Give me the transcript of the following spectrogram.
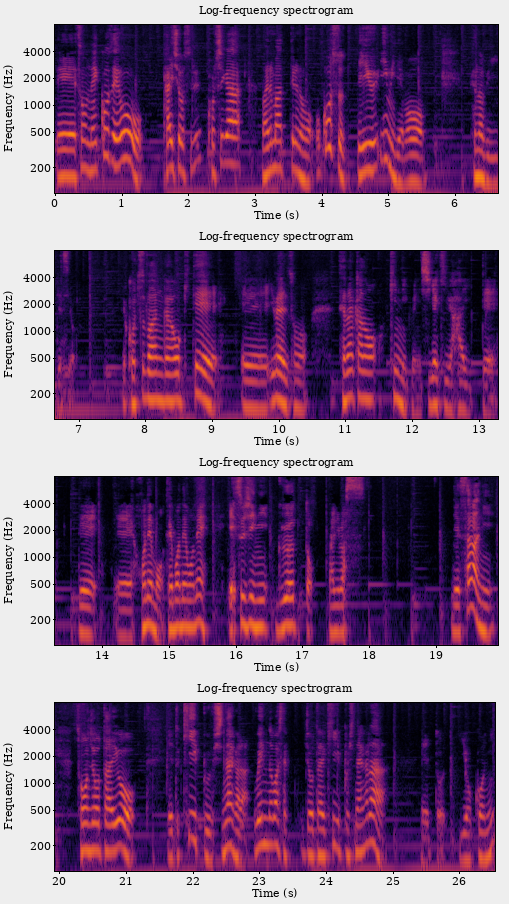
で、その猫背を解消する、腰が丸まってるのを起こすっていう意味でも、背伸びいいですよ。骨盤が起きて、えーいわゆるその背中の筋肉に刺激が入って、で、えー骨も手骨もね、S 字にぐーっとなります。で、さらに、その状態を、えっ、と、キープしながら、上に伸ばした状態をキープしながら、えっ、と、横に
